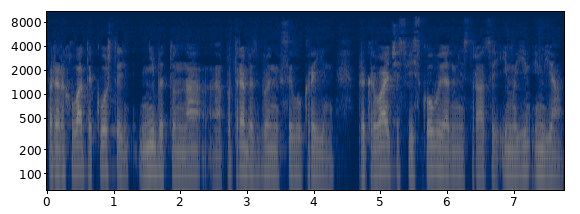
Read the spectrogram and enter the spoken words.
перерахувати кошти нібито на е, потреби Збройних сил України, прикриваючись військовою адміністрацією і моїм ім'ям.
